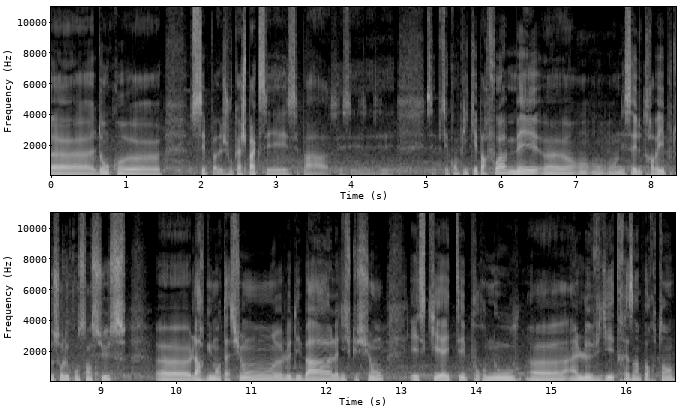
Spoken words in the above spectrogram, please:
Euh, donc, euh, je vous cache pas que c'est, compliqué parfois, mais on, essaye de travailler plutôt sur le consensus, l'argumentation, le débat, la discussion. Et ce qui a été pour nous un levier très important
